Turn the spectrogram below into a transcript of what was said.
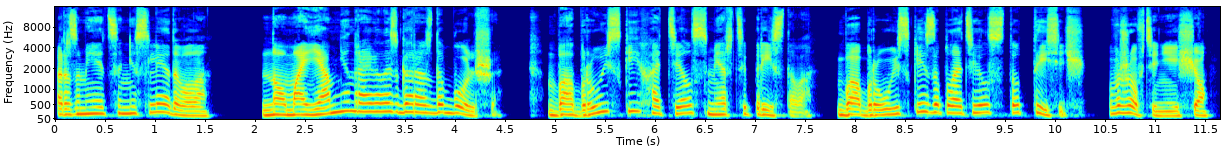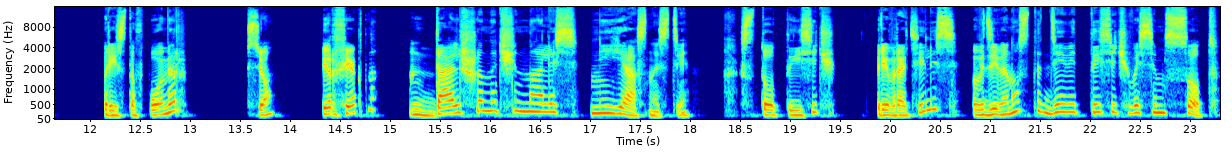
разумеется, не следовало. Но моя мне нравилась гораздо больше. Бобруйский хотел смерти пристава. Бобруйский заплатил сто тысяч. В Жовтине еще. Пристав помер. Все. Перфектно. Дальше начинались неясности. Сто тысяч превратились в девяносто девять тысяч восемьсот.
